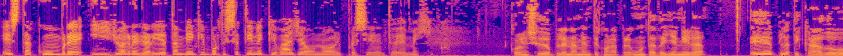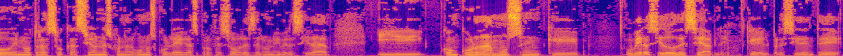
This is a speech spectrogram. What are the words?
esta cumbre? Y yo agregaría también qué importancia tiene que vaya o no el presidente de México. Coincido plenamente con la pregunta de Yanira. He platicado en otras ocasiones con algunos colegas profesores de la universidad y concordamos en que hubiera sido deseable que el presidente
